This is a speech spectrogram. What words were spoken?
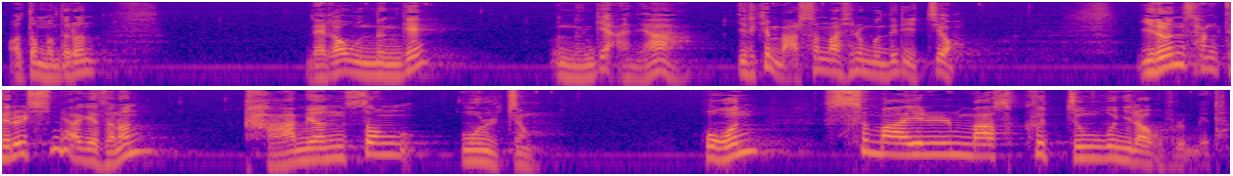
어떤 분들은 내가 웃는 게 웃는 게 아니야. 이렇게 말씀하시는 분들이 있죠. 이런 상태를 심리학에서는 가면성 우울증 혹은 smile mask 증후군이라고 부릅니다.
